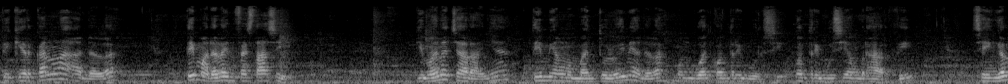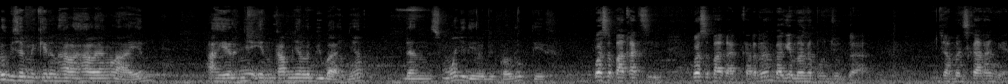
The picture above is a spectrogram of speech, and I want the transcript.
pikirkanlah adalah tim adalah investasi. Gimana caranya tim yang membantu lo ini adalah membuat kontribusi, kontribusi yang berarti sehingga lo bisa mikirin hal-hal yang lain, akhirnya income-nya lebih banyak dan semua jadi lebih produktif. gue sepakat sih gue sepakat karena bagaimanapun juga zaman sekarang ya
